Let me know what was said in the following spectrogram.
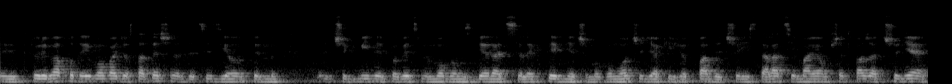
y, który ma podejmować ostateczne decyzje o tym, czy gminy powiedzmy mogą zbierać selektywnie, czy mogą łączyć jakieś odpady, czy instalacje mają przetwarzać, czy nie,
